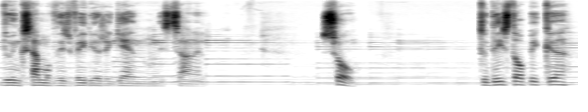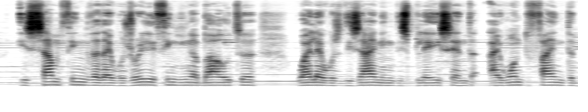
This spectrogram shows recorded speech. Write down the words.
doing some of these videos again on this channel. So, today's topic uh, is something that I was really thinking about uh, while I was designing this place and I want to find the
